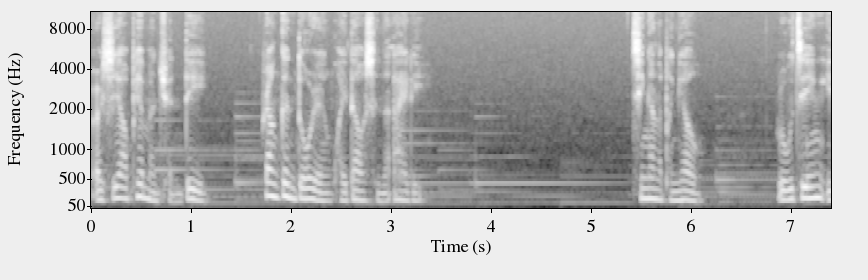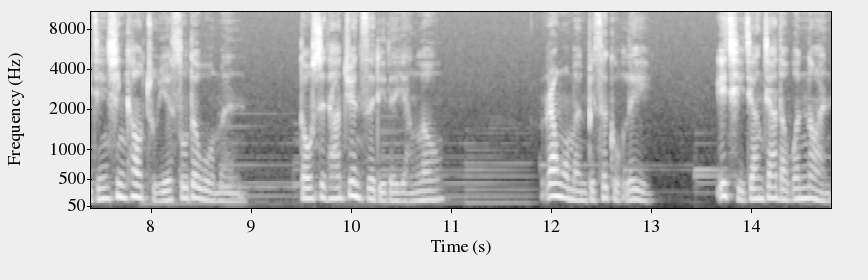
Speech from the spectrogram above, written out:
而是要遍满全地，让更多人回到神的爱里。亲爱的朋友，如今已经信靠主耶稣的我们，都是他圈子里的羊喽。让我们彼此鼓励，一起将家的温暖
